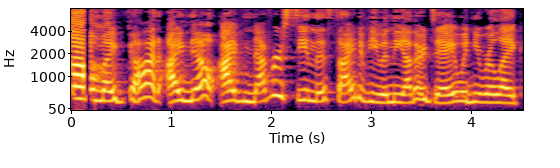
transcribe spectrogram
Oh my god, I know. I've never seen this side of you. And the other day when you were like,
